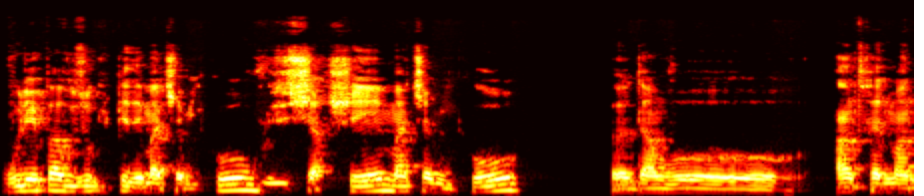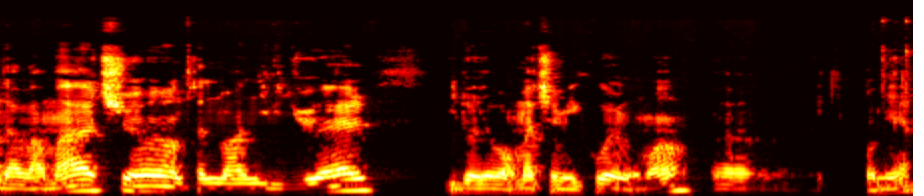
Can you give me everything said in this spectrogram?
Vous voulez pas vous occuper des matchs amicaux, vous cherchez matchs amicaux euh, dans vos entraînements d'avant-match, entraînements individuels. Il doit y avoir match amicaux à un moment, euh, équipe première.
